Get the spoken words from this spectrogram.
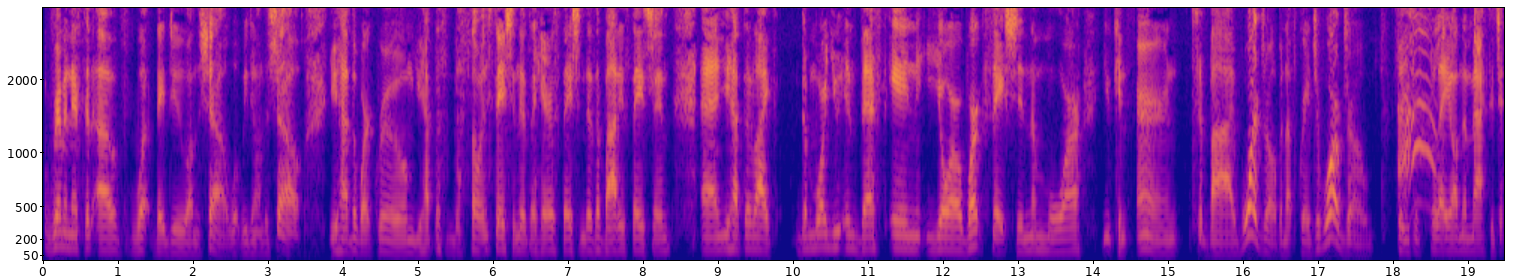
reminiscent of what they do on the show, what we do on the show. You have the workroom, you have the, the sewing station, there's a hair station, there's a body station, and you have to like the more you invest in your workstation, the more you can earn to buy wardrobe and upgrade your wardrobe. So you can Ah. slay on the maxi. Cha-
